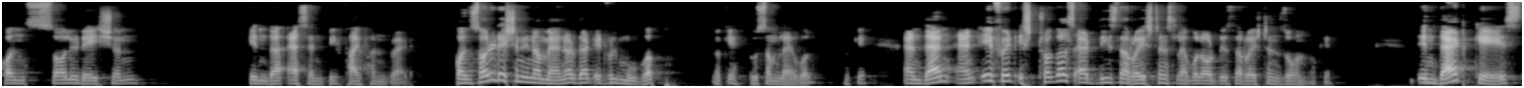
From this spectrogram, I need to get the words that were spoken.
consolidation in the S&P 500 consolidation in a manner that it will move up okay to some level okay. And then and if it struggles at this the resistance level or this the resistance zone okay. In that case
